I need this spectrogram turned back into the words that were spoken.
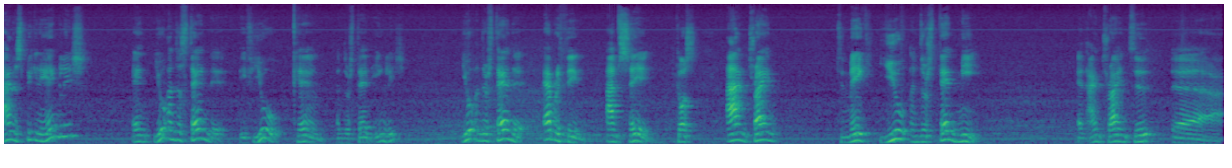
I'm speaking English and you understand it. If you can understand English, you understand everything I'm saying because I'm trying to make you understand me and I'm trying to uh,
